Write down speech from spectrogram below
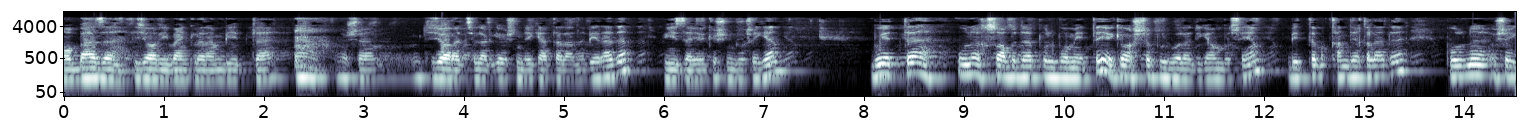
Hop ba'zi tijoriy banklar ham bu yerda o'sha tijoratchilarga shunday kartalarni beradi viza yoki shunga o'xshagan. Bu yerda uni hisobida pul bo'lmaydida yoki oshiqcha pul bo'ladigan bo'lsa ham bu yerda qanday qiladi? Pulni o'sha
